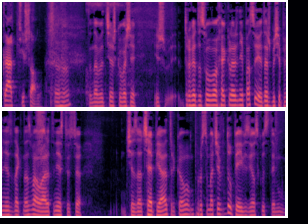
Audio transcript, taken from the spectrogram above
kradł ci show. Aha. To nawet ciężko właśnie, już trochę to słowo heckler nie pasuje, też by się pewnie to tak nazwało, ale to nie jest ktoś, co cię zaczepia, tylko po prostu macie w dupie i w związku z tym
